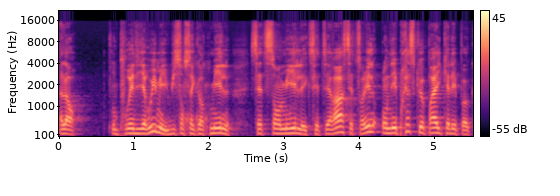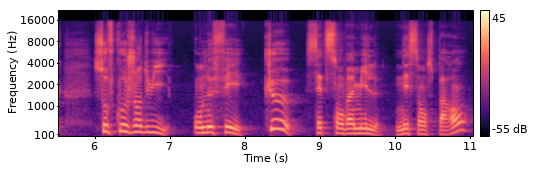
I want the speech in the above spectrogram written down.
Alors, on pourrait dire oui, mais 850 000, 700 000, etc., 700 000, on est presque pareil qu'à l'époque. Sauf qu'aujourd'hui, on ne fait que 720 000 naissances par an,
